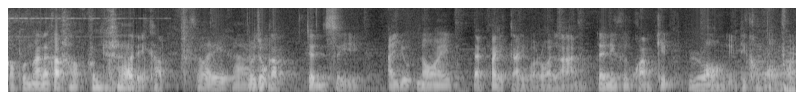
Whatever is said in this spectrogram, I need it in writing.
ขอบคุณมากนะครับขอบคุณคสรับวัสดีครับ สวัสดีครับท่านผู้ชมครับเจนซีอายุน้อยแต่ไปไกลกว่าร้อยล้าน และนี่คือความคิดลองอย่างที่เขาบอกไว้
